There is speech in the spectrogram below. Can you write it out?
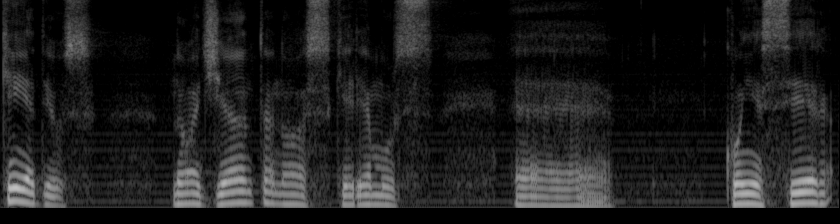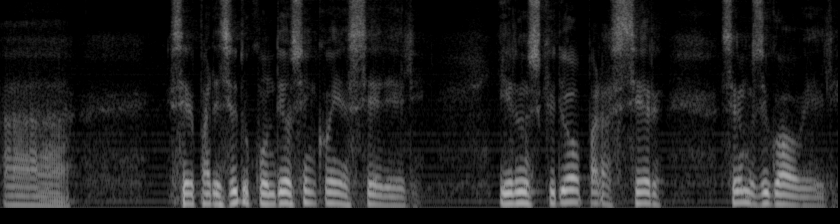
quem é Deus. Não adianta nós queremos é, conhecer, a, ser parecido com Deus sem conhecer Ele. Ele nos criou para ser, sermos igual a Ele.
